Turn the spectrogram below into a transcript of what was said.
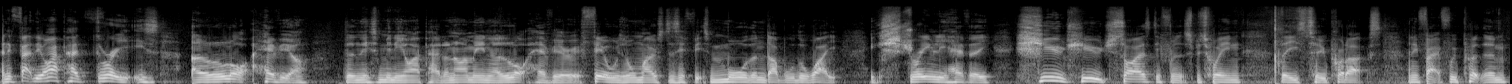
And in fact the iPad 3 is a lot heavier than this mini iPad and I mean a lot heavier. It feels almost as if it's more than double the weight. Extremely heavy huge huge size difference between these two products. And in fact if we put them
